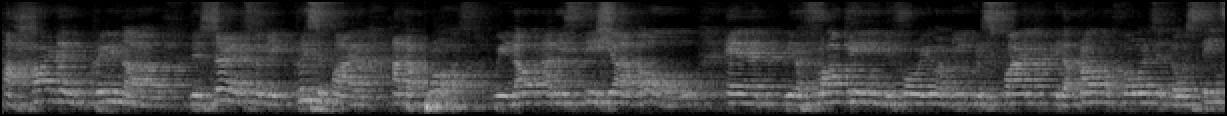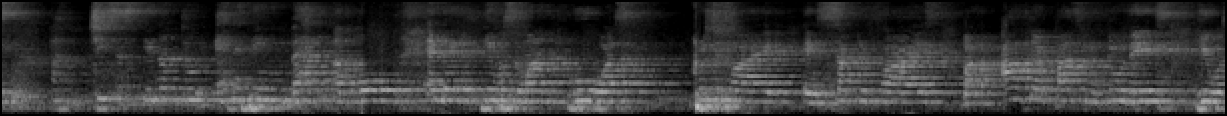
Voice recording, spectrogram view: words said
a hardened criminal, deserves to be crucified at the cross without anesthesia at all, and with a flogging before you are being crucified, with a crown of thorns and those things. Jesus did not do anything bad at all. And then he was the one who was crucified and sacrificed. But after passing through this, he was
